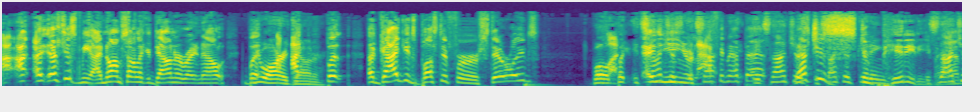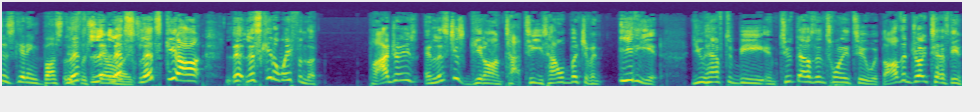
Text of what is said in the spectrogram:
I, I, that's just me. I know I'm sounding like a downer right now, but You are a I- downer. but a guy gets busted for steroids. Well, Like, but it's not just you're laughing not, at that. It's not just that's just it's not just stupidity. Getting, it's man. not just getting busted let's, for steroids. Let's let's get on. Let, us get away from the Padres and let's just get on Tatis. How much of an idiot you have to be in 2022 with all the drug testing,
